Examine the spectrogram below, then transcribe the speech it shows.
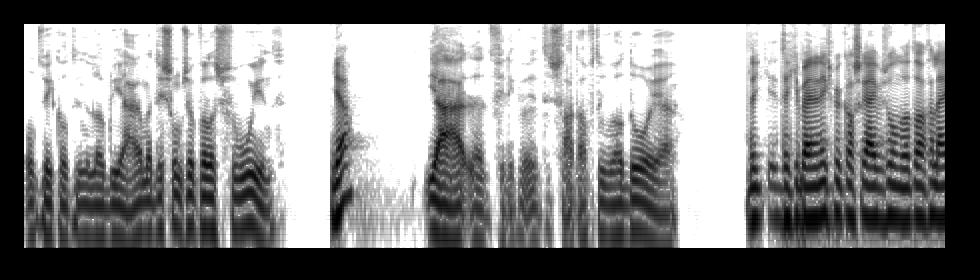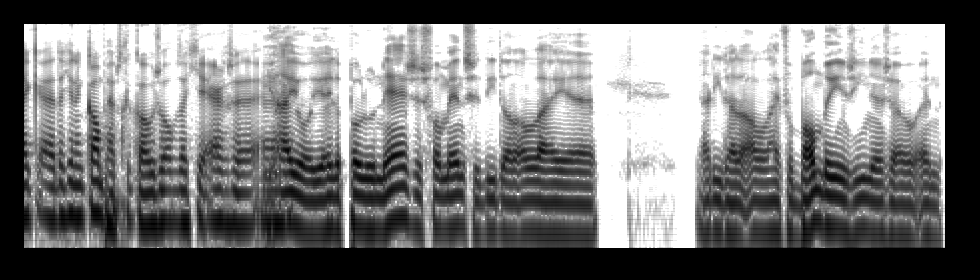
ontwikkeld in de loop der jaren. Maar het is soms ook wel eens vermoeiend. Ja? Ja, dat vind ik. Het slaat af en toe wel door, ja. Dat je, dat je bijna niks meer kan schrijven zonder dat dan gelijk uh, dat je een kamp hebt gekozen of dat je ergens. Uh, ja, joh, je hele polonaises van mensen die dan allerlei. Ja, die daar allerlei verbanden in zien en zo. En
